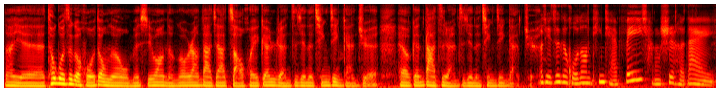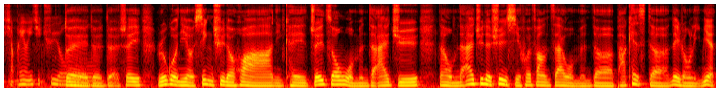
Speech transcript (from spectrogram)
那也透过这个活动呢，我们希望能够让大家找回跟人之间的亲近感觉，还有跟大自然之间的亲近感觉。而且这个活动听起来非常适合带小朋友一起去哦。对对对，所以如果你有兴趣的话，你可以追踪我们的 IG。那我们的 IG 的讯息会放在我们。的 Podcast 的内容里面，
